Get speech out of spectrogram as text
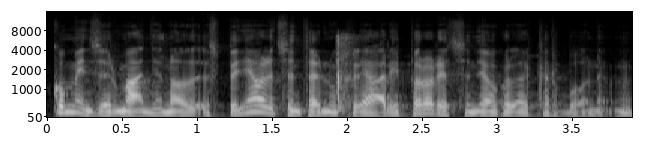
come in Germania, no? Spegniamo le centrali nucleari, però riaccendiamo quelle al carbone. Mm.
